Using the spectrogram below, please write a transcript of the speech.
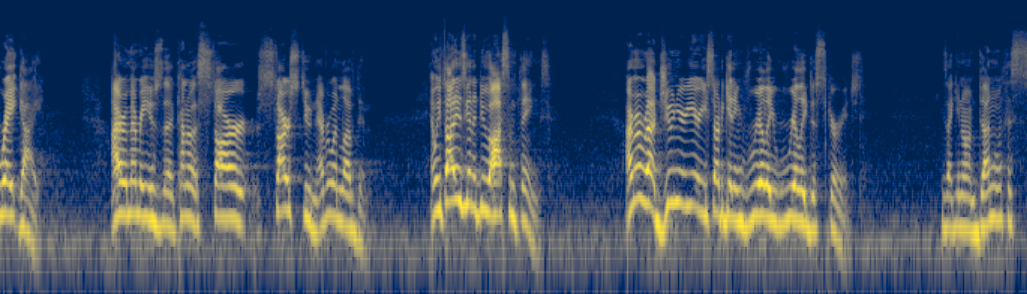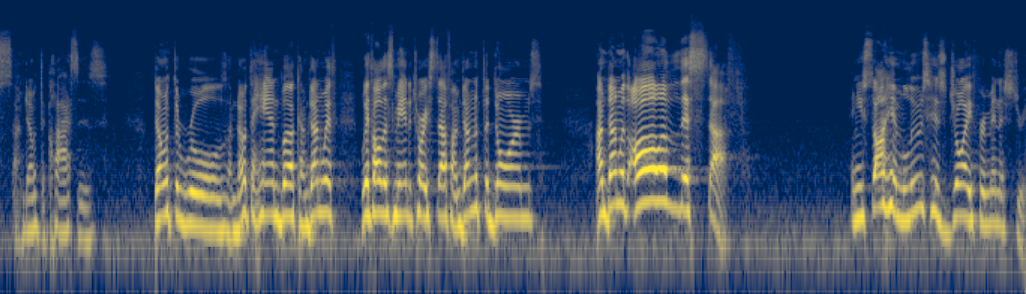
great guy. I remember he was the kind of a star star student. Everyone loved him. And we thought he was going to do awesome things. I remember about junior year, he started getting really, really discouraged. He's like, you know, I'm done with this, I'm done with the classes, done with the rules, I'm done with the handbook, I'm done with, with all this mandatory stuff, I'm done with the dorms, I'm done with all of this stuff. And you saw him lose his joy for ministry.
